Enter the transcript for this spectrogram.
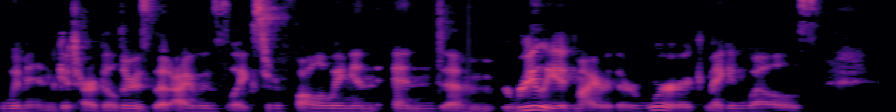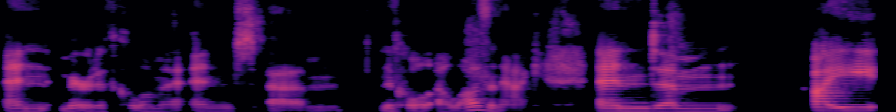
women guitar builders that I was like sort of following and and um, really admire their work. Megan Wells and Meredith Coloma and um, Nicole L. Lozanak. And um, I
